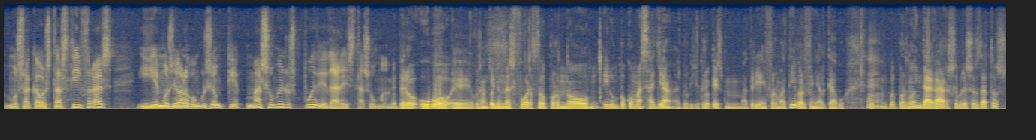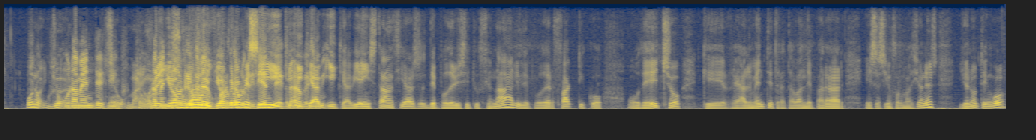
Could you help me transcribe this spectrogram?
hemos sacado estas cifras y hemos llegado a la conclusión que más o menos puede dar esta suma. Pero hubo, eh, José Antonio, un esfuerzo por no ir un poco más allá, porque yo creo que es materia informativa al fin y al cabo, eh, por no indagar sobre esos datos. Bueno, seguramente sí. yo, creo, que sí, y, que, había instancias de poder institucional y de poder fáctico o de hecho que realmente trataban de parar esas informaciones. Yo no tengo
